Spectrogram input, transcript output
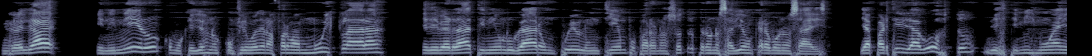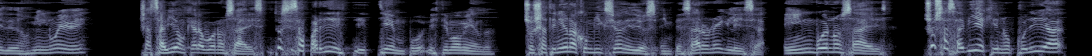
En realidad, en enero, como que Dios nos confirmó de una forma muy clara que de verdad tenía un lugar, un pueblo, un tiempo para nosotros, pero no sabíamos que era Buenos Aires. Y a partir de agosto de este mismo año de 2009, ya sabíamos que era Buenos Aires. Entonces, a partir de este tiempo, de este momento, yo ya tenía una convicción de Dios, empezar una iglesia en Buenos Aires, yo ya sabía que no podía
